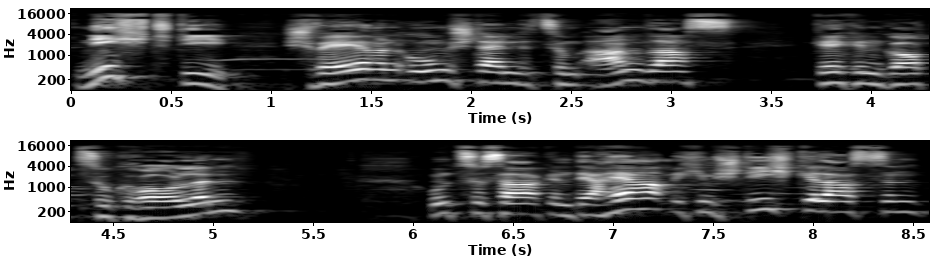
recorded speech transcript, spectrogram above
nicht die schweren Umstände zum Anlass, gegen Gott zu grollen und zu sagen, der Herr hat mich im Stich gelassen,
